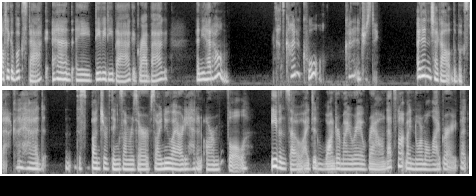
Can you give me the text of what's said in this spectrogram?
I'll take a book stack and a DVD bag, a grab bag, and you head home. That's kind of cool, kind of interesting. I didn't check out the book stack. I had this bunch of things on reserve, so I knew I already had an arm full. Even so, I did wander my way around. That's not my normal library, but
